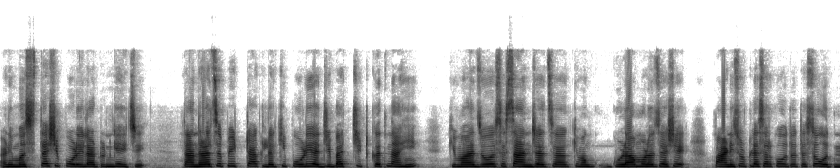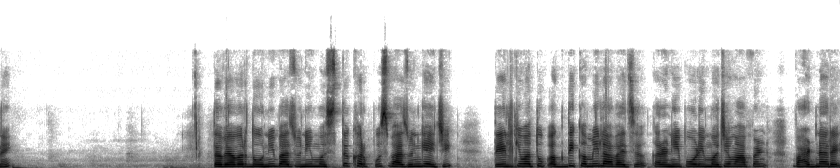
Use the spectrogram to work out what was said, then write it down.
आणि मस्त अशी पोळी लाटून घ्यायची. तांदळाचं पीठ टाकलं की पोळी अजिबात चिटकत नाही किंवा जो असं सांजाचा किंवा गुळामुळं जे असे पाणी सुटल्यासारखं होतं तसं होत नाही. तव्यावर दोन्ही बाजूनी मस्त खरपूस भाजून घ्यायची. तेल किंवा तूप अगदी कमी लावायचं कारण ही पोळी मग जेव्हा आपण वाढणार आहे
